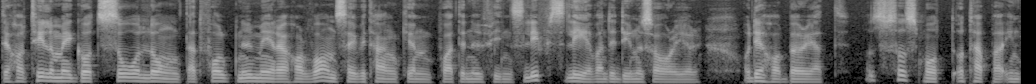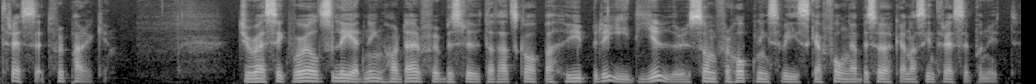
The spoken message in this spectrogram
Det har till och med gått så långt att folk numera har vant sig vid tanken på att det nu finns livslevande dinosaurier och det har börjat så smått att tappa intresset för parken. Jurassic Worlds ledning har därför beslutat att skapa hybriddjur som förhoppningsvis ska fånga besökarnas intresse på nytt.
